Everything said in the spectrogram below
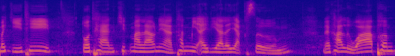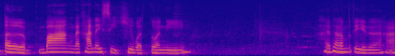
เมื่อกี้ที่ตัวแทนคิดมาแล้วเนี่ยท่านมีไอเดียอะไรอยากเสริมนะคะ หรือว่าเพิ่มเติมบ้างนะคะใน4คีย์เวิร์ดตัวนี้ ให้ท่านรัฐมนตรีนะคะ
